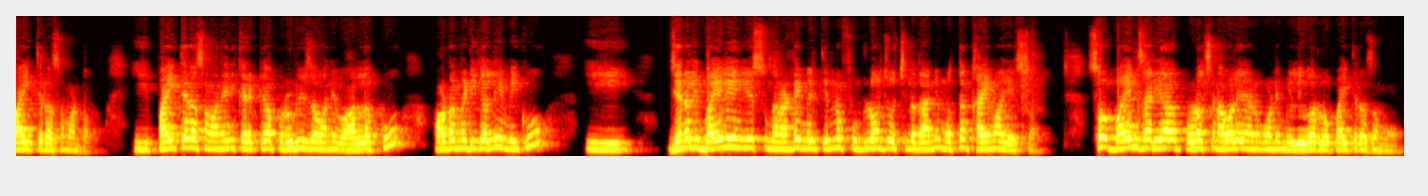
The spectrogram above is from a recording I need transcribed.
పైత్యరసం అంటాం. ఈ పైత్యరసం అనేది కరెక్ట్గా ప్రొడ్యూస్ అవ్వని వాళ్ళకు ఆటోమేటికల్లీ మీకు ఈ జనరల్ బయలు ఏం చేస్తుందనంటే మీరు తిన్న ఫుడ్లోంచి వచ్చిన దాన్ని మొత్తం ఖైమా చేస్తుంది. సో బయలు సరిగా ప్రొడక్షన్ అవ్వలేదు అనుకోండి మీ లివర్లో పైత్యరసము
